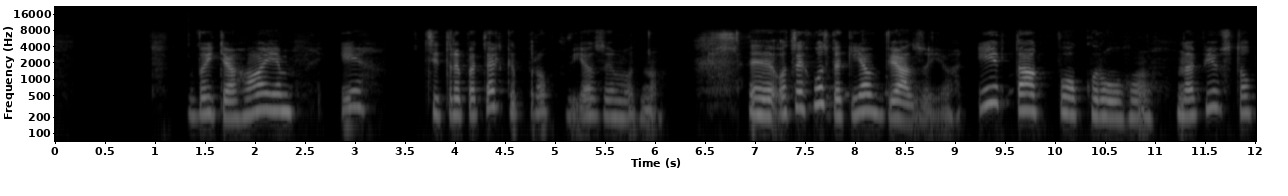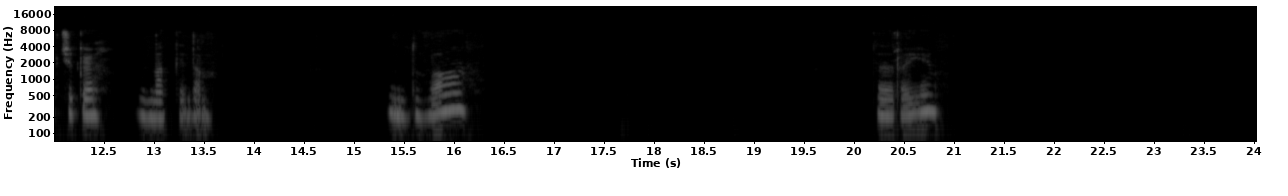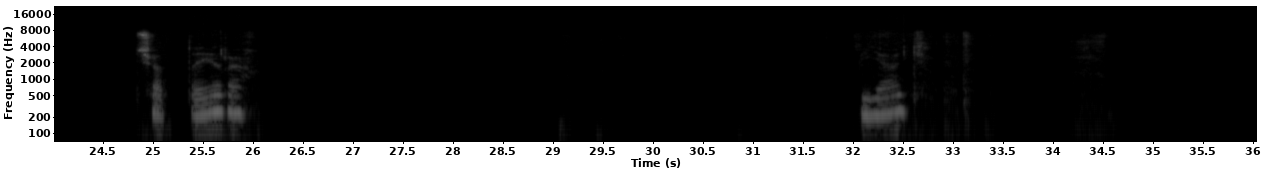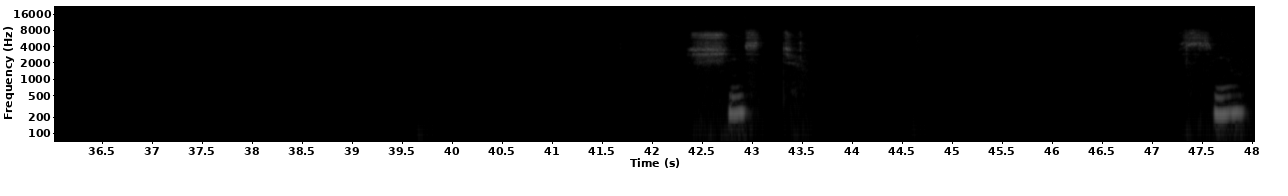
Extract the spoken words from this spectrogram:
витягаємо і ці три петельки пров'язуємо одну. Е, Оцей хвостик я вв'язую. І так по кругу напівстовпчики з накидом. Два, три, чотири. П'ять. Шість. Сім.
